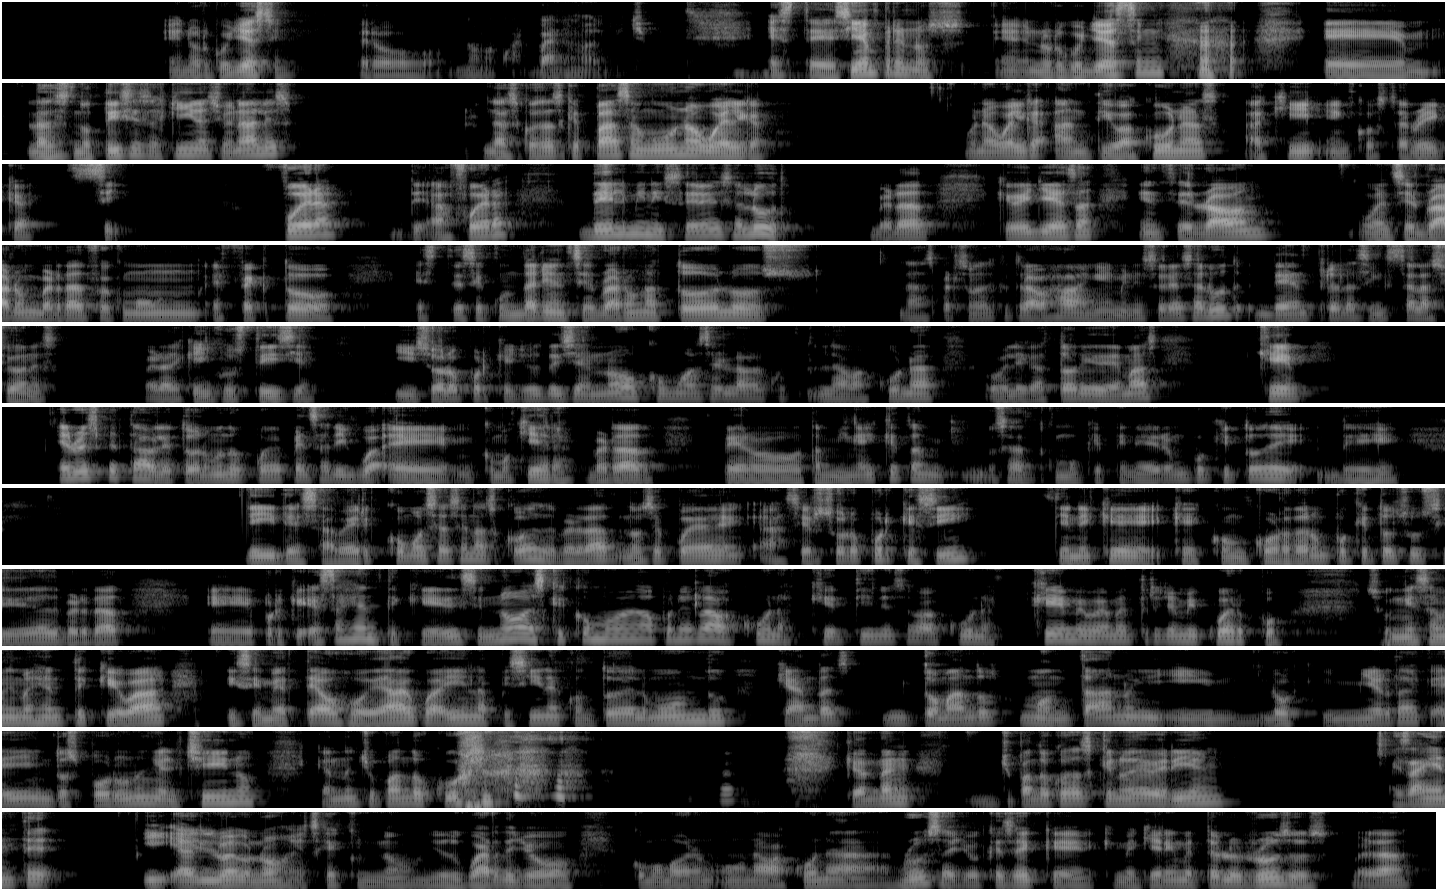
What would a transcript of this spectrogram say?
enorgullecen, pero no me acuerdo, bueno, mal dicho. Este, siempre nos enorgullecen eh, las noticias aquí nacionales, las cosas que pasan, una huelga, una huelga antivacunas aquí en Costa Rica, sí. Fuera, de, afuera del Ministerio de Salud, ¿verdad? Qué belleza, encerraban o encerraron, ¿verdad? Fue como un efecto este, secundario, encerraron a todos las personas que trabajaban en el Ministerio de Salud dentro de las instalaciones, ¿verdad? Qué injusticia. Y solo porque ellos decían, no, ¿cómo hacer la, la vacuna obligatoria y demás? Que es respetable, todo el mundo puede pensar igual, eh, como quiera, ¿verdad? Pero también hay que, o sea, como que tener un poquito de, de, de, de saber cómo se hacen las cosas, ¿verdad? No se puede hacer solo porque sí, tiene que, que, concordar un poquito sus ideas, ¿verdad? Eh, porque esa gente que dice, no, es que cómo van a poner la vacuna, ¿qué tiene esa vacuna? ¿Qué me voy a meter yo en mi cuerpo? Son esa misma gente que va y se mete a ojo de agua ahí en la piscina con todo el mundo, que anda tomando montano y, y lo mierda que hay en dos por uno en el chino, que andan chupando culo, que andan chupando cosas que no deberían. Esa gente y, luego, no, es que no, Dios guarde, yo como una vacuna rusa, yo que sé que, que me quieren meter los rusos, ¿verdad?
